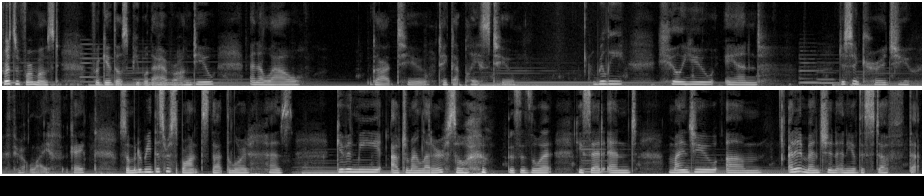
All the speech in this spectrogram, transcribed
First and foremost, forgive those people that have wronged you and allow God to take that place to really heal you and just encourage you throughout life. Okay, so I'm going to read this response that the Lord has given me after my letter. So, this is what He said, and mind you, um, I didn't mention any of the stuff that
